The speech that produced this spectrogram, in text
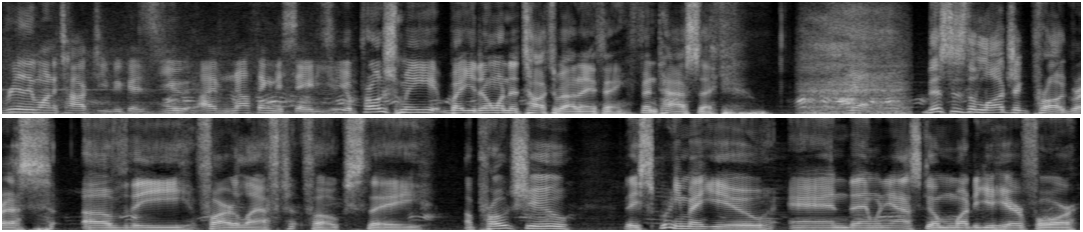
really want to talk to you because you. I have nothing to say to you. You approach me, but you don't want to talk about anything. Fantastic. Yeah. This is the logic progress of the far left, folks. They approach you, they scream at you, and then when you ask them, What are you here for?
